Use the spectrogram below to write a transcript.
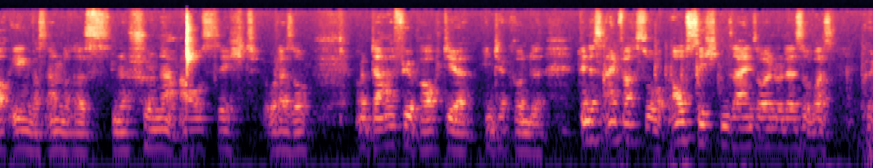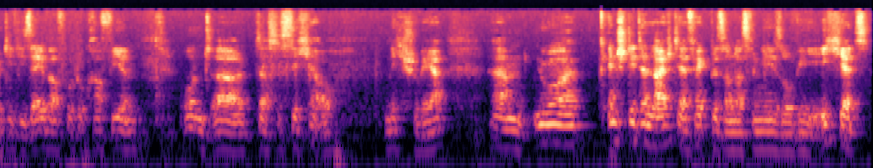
auch irgendwas anderes, eine schöne Aussicht oder so. Und dafür braucht ihr Hintergründe. Wenn es einfach so Aussichten sein sollen oder sowas, könnt ihr die selber fotografieren. Und äh, das ist sicher auch nicht schwer. Ähm, nur entsteht ein leichter Effekt, besonders wenn ihr so wie ich jetzt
